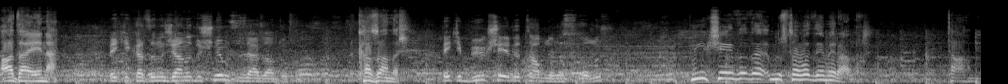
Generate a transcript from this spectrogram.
Adayına. Peki kazanacağını düşünüyor musunuz Erdoğan Tok'un? Kazanır. Peki Büyükşehir'de tablo nasıl olur? Büyükşehir'de de Mustafa Demir alır. Tahmin.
